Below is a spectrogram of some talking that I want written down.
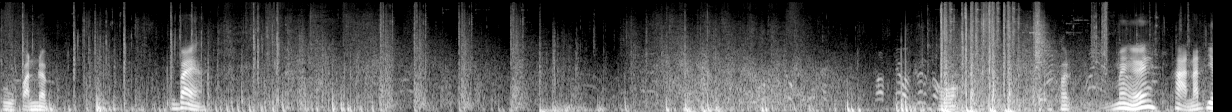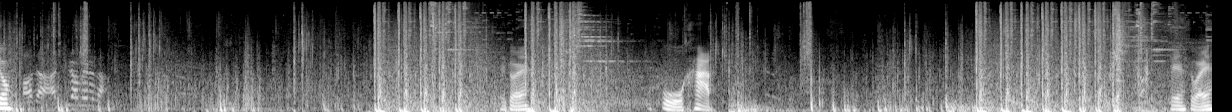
ถูกฟันแบบขึ้นไปอะ แม่งเอ้ยผ่านนัดเดียวไปตัวโอ้โหขาดเฮ้คสวย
